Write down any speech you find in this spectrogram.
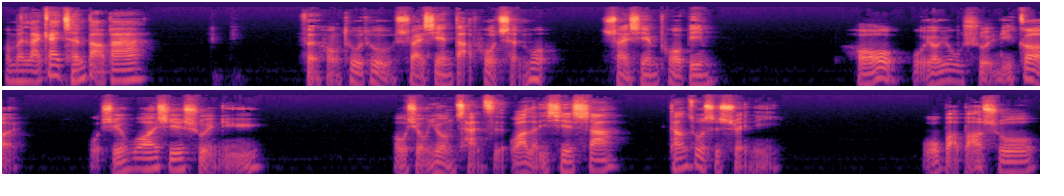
我们来盖城堡吧！粉红兔兔率先打破沉默，率先破冰。好，我要用水泥盖。我先挖一些水泥。欧熊用铲子挖了一些沙，当做是水泥。我爸爸说，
